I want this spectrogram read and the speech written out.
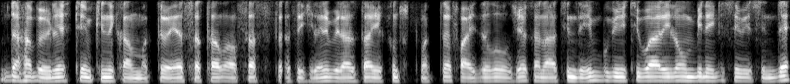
daha böyle temkinli kalmakta veya satal alsat stratejilerini biraz daha yakın tutmakta faydalı olacak kanaatindeyim. Bugün itibariyle 10.050 seviyesinde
